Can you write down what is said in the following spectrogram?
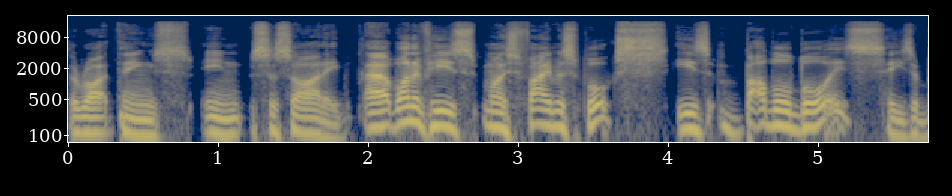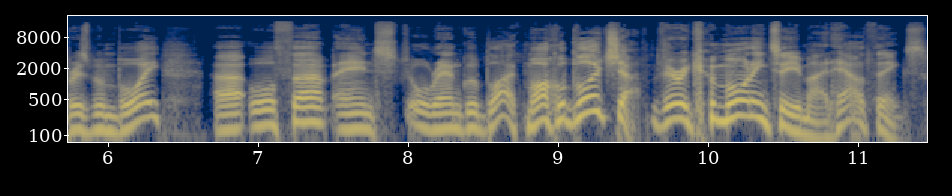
the right things in society. Uh, one of his most famous books is Bubble Boys. He's a Brisbane boy, uh, author, and all round good bloke. Michael Blucher, very good morning to you, mate. How are things?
